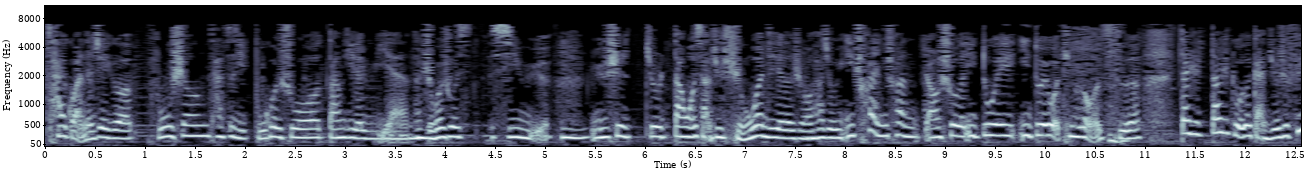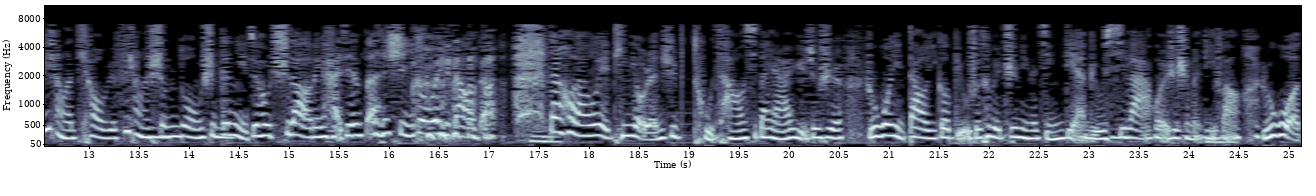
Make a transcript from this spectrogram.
菜馆的这个服务生他自己不会说当地的语言，他只会说西语。嗯，于是就是当我想去询问这些的时候，他就一串一串，然后说了一堆一堆我听不懂的词。但是当时给我的感觉是非常的跳跃，非常的生动，是跟你最后吃到的那个海鲜饭是一个味道的。但是后来我也听有人去吐槽西班牙语，就是如果你到一个比如说特别知名的景点，比如希腊或者是什么地方，如果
